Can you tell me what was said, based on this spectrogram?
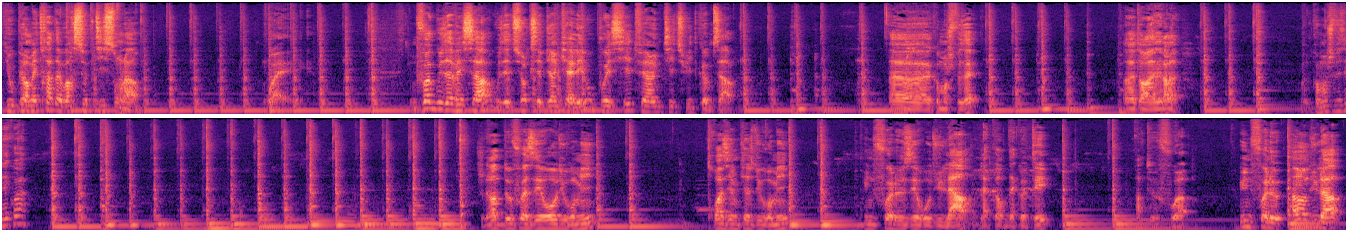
qui vous permettra d'avoir ce petit son là. Ouais. Une fois que vous avez ça, vous êtes sûr que c'est bien calé, vous pouvez essayer de faire une petite suite comme ça. Euh, comment je faisais? Attends, attends, attends. Comment je faisais quoi? Je gratte deux fois 0 du gros mi. Troisième case du gros mi. Une fois le 0 du La, la corde d'à côté. Deux fois. Une fois le 1 du La.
